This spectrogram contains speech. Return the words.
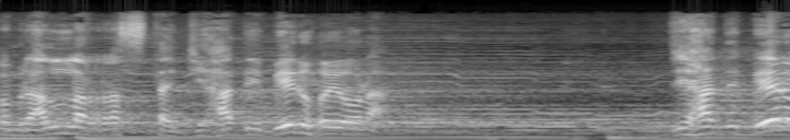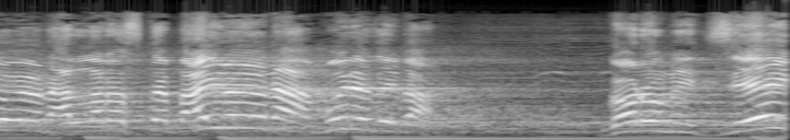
তোমরা আল্লাহর রাস্তায় জিহাদে বের হয়েও না। জিহাদে বের হয়েও না, আল্লাহর রাস্তায় বাইর হয়েও না, মরে যাইবা। গরমে যেই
